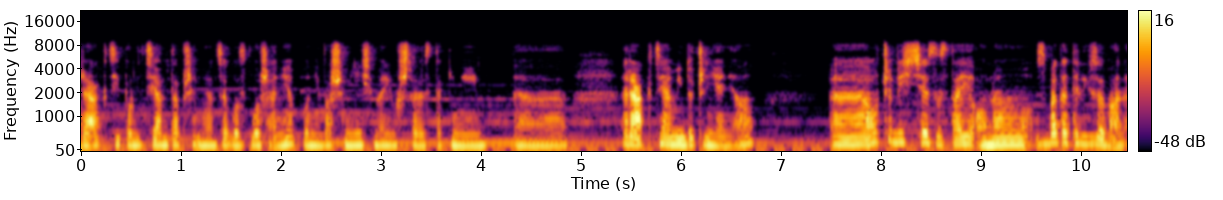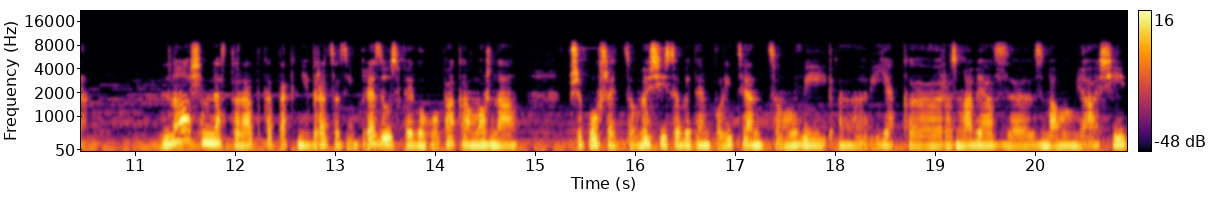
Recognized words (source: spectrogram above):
reakcji policjanta przyjmującego zgłoszenie, ponieważ mieliśmy już z takimi reakcjami do czynienia. E, oczywiście zostaje ono zbagatelizowane. No, osiemnastolatka tak nie wraca z imprezy u swojego chłopaka, można przypuszczać, co myśli sobie ten policjant, co mówi, jak rozmawia z, z mamą Joasi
